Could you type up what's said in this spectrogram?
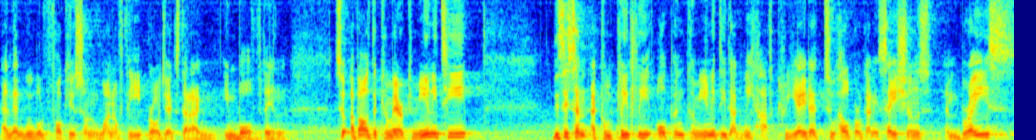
and then we will focus on one of the projects that I'm involved in. So about the Konveyor community, this is an, a completely open community that we have created to help organizations embrace,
